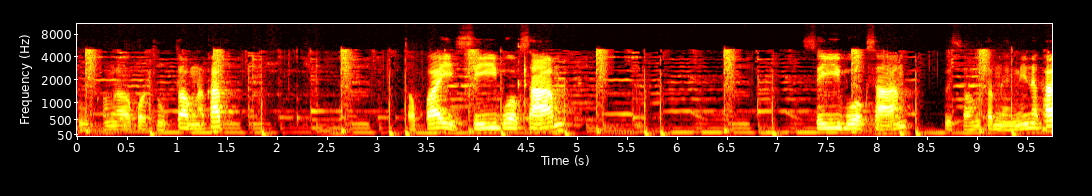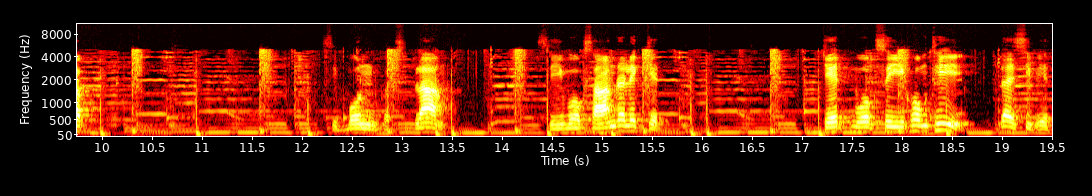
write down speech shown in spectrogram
สูตรของเราก็ถูกต้องนะครับ ต่อไปสี่บวกสามสี่บวกสามคือสองตำแหน่งนี้นะครับสิบบนกับสิบล่างสี่บวกสามได้เลขเจ็ดเจ็ดบวกสี่คงที่ได้สิบเอ็ด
